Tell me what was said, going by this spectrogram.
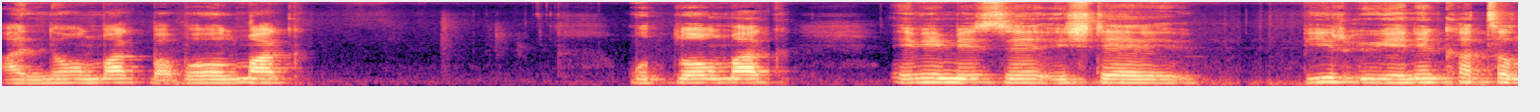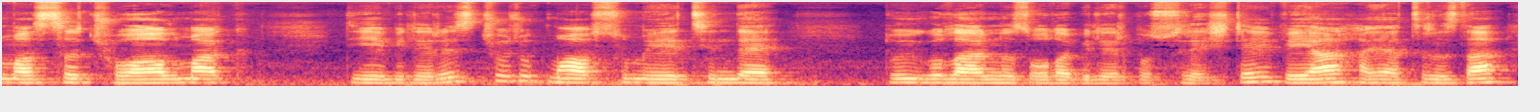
anne olmak, baba olmak, mutlu olmak, evimizi işte bir üyenin katılması, çoğalmak diyebiliriz. Çocuk masumiyetinde duygularınız olabilir bu süreçte veya hayatınızda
